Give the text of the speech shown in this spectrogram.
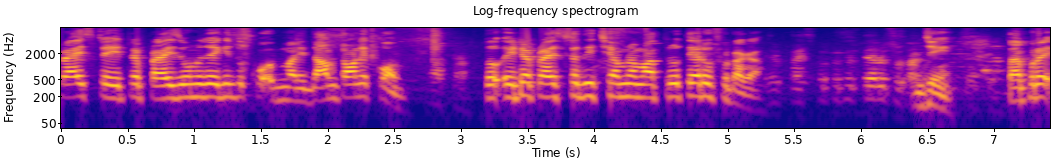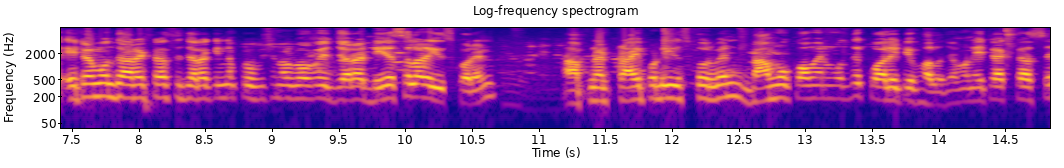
প্রাইসটা এটা প্রাইস অনুযায়ী কিন্তু মানে দামটা অনেক কম। আচ্ছা। তো এটা প্রাইসটা দিচ্ছি আমরা মাত্র তেরোশো টাকা। এর প্রাইস করতেছে 1300 টাকা। জি। তারপরে এটার মধ্যে আরেকটা আছে যারা কিনা প্রফেশনাল ভাবে যারা ডিএসএলআর ইউজ করেন আপনার ট্রাইপড ইউজ করবেন দামও কমের মধ্যে কোয়ালিটি ভালো। যেমন এটা একটা আছে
